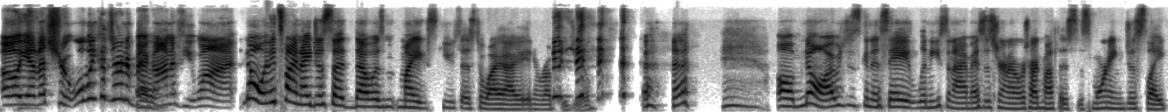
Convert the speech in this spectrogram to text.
Oh yeah, that's true. Well, we could turn it back Oh. on if you want. No, it's fine. I just said that was my excuse as to why I interrupted you. um, no, I was just gonna say, Lenice and I, my sister and I were talking about this this morning. Just like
